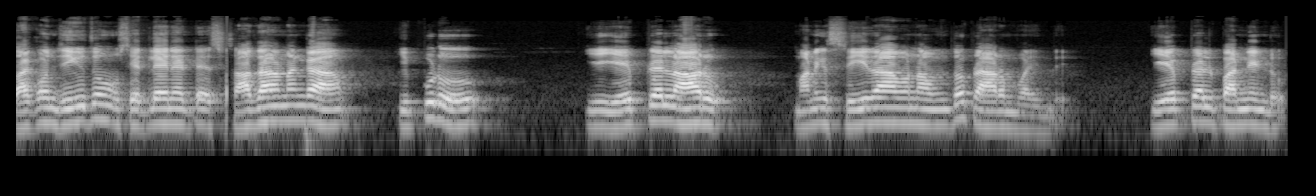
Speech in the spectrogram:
సగం జీవితం సెటిల్ అయినట్టే. సాధారణంగా ఇప్పుడు ఈ ఏప్రిల్ ఆరు మనకి శ్రీరామనవమితో ప్రారంభమైంది. ఏప్రిల్ పన్నెండు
